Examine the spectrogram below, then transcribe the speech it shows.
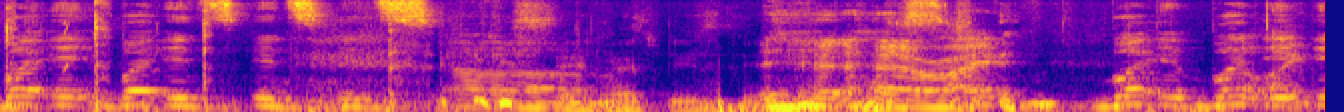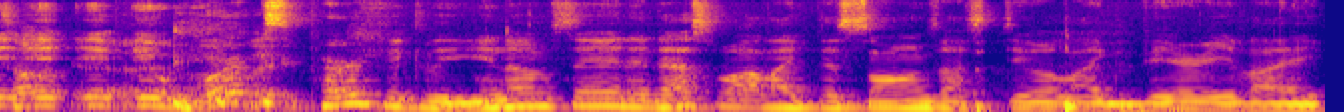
but it, but it's it's it's. Uh, Let's be serious. right? but it, but like it, it, it, it, it works perfectly. You know what I'm saying? And that's why like the songs are still like very like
